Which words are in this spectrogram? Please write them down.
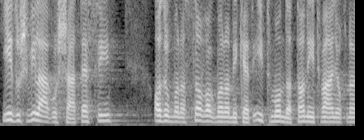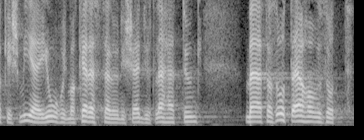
Jézus világossá teszi azokban a szavakban, amiket itt mond a tanítványoknak, és milyen jó, hogy ma keresztelőn is együtt lehettünk, mert az ott elhangzott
